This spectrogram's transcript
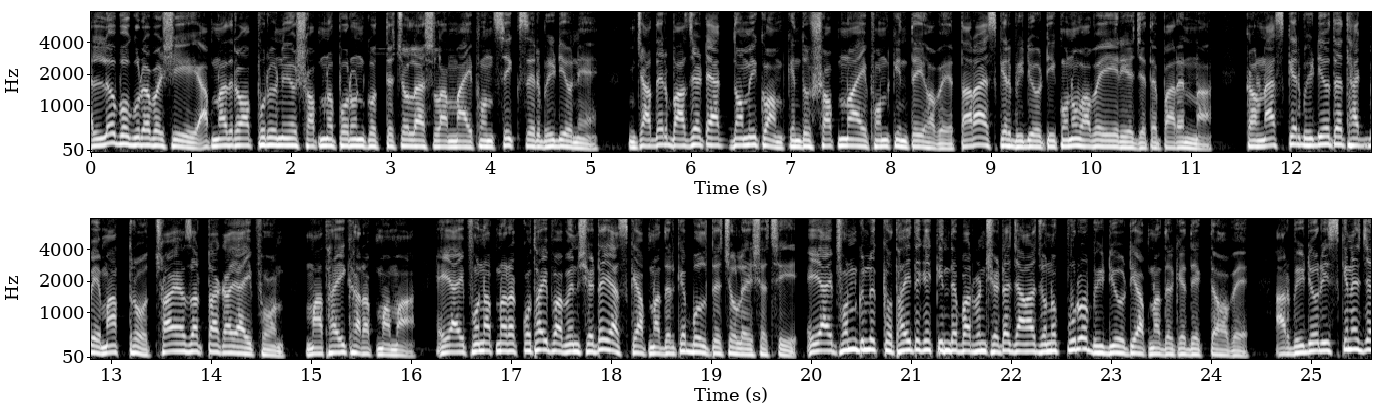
হ্যালো বগুড়াবাসী, আপনাদের অপূরণীয় স্বপ্ন পূরণ করতে চলে আসলাম আইফোন সিক্সের ভিডিও নিয়ে। যাদের বাজেট একদমই কম, কিন্তু স্বপ্ন আইফোন কিনতেই হবে, তারা আজকের ভিডিওটি কোনোভাবে এড়িয়ে যেতে পারেন না। কারণ আজকের ভিডিওতে থাকবে মাত্র ছয় হাজার টাকায় আইফোন মাথাই খারাপ মামা। এই আইফোন আপনারা কোথায় পাবেন সেটাই আজকে আপনাদেরকে বলতে চলে এসেছি। এই আইফোনগুলো কোথায় থেকে কিনতে পারবেন সেটা জানার জন্য পুরো ভিডিওটি আপনাদেরকে দেখতে হবে। আর ভিডিওর স্ক্রিনে যে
